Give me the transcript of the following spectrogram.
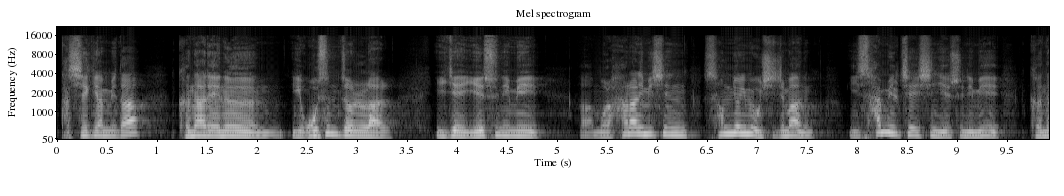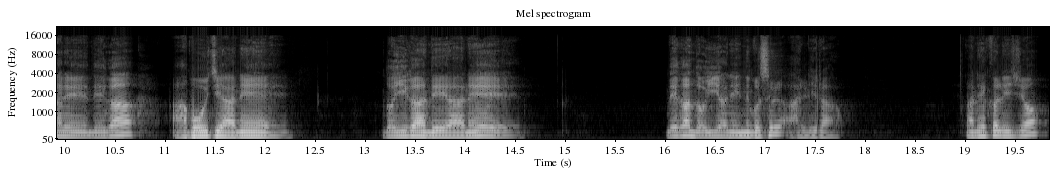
다시 얘기합니다. 그날에는 이 오순절날 이제 예수님이 어, 뭐 하나님이신 성령님이 오시지만 이 삼일체이신 예수님이 그날에 내가 아버지 안에 너희가 내 안에 내가 너희 안에 있는 것을 알리라. 안 헷갈리죠?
